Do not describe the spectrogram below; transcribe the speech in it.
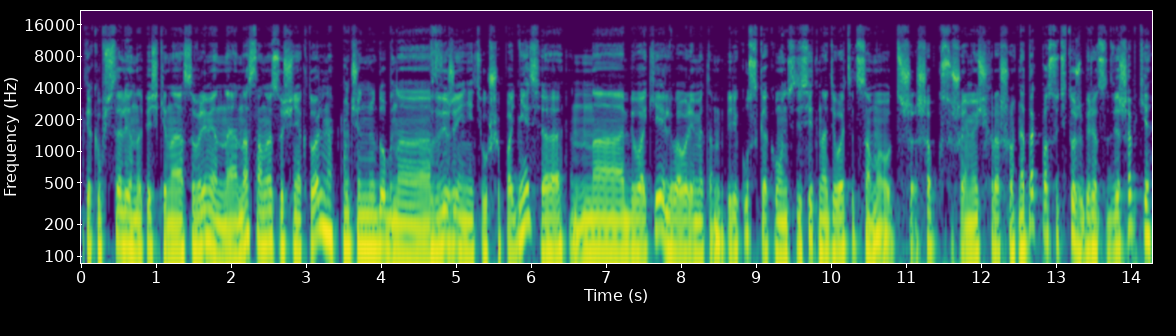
как у почтальона Печкина, а современная, она становится очень актуальна. Очень удобно в движении эти уши поднять, а на биваке или во время там перекуса какого-нибудь действительно одевать эту самую вот шапку с ушами очень хорошо. А так, по сути, тоже берется две шапки,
